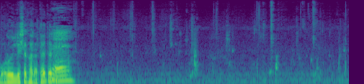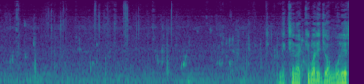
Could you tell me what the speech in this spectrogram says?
বড় ইলিশে খয়রা তাই তো হ্যাঁ। দেখছেন একেবারে জঙ্গলের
